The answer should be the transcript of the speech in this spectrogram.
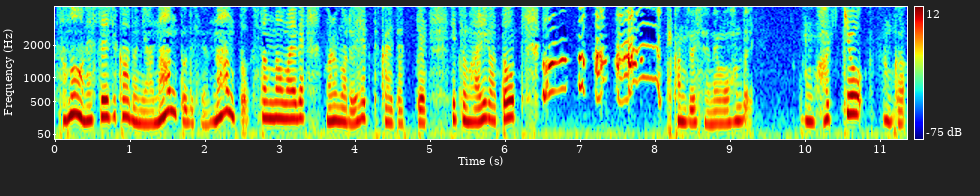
そのメッセージカードにはなんとですよ、なんと下の名前で〇〇えって書いてあって、いつもありがとうって、ああって感じですよね。もう本当に。もう発狂、なんか、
